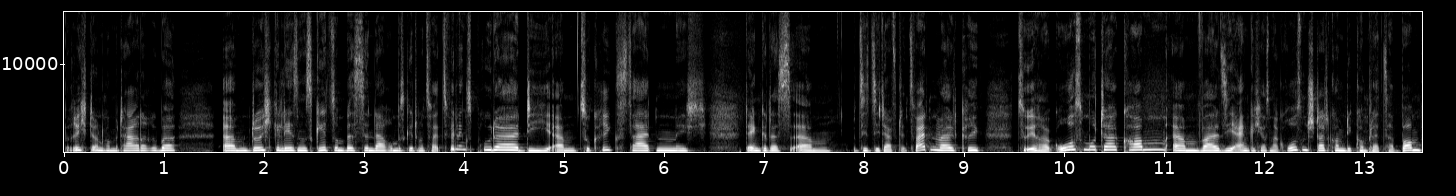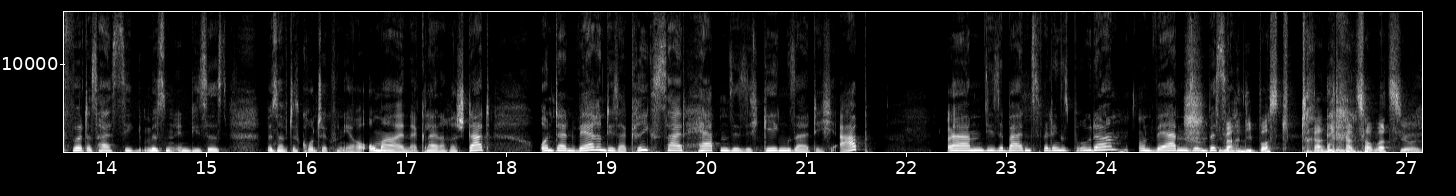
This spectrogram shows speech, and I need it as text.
Berichte und Kommentare darüber ähm, durchgelesen. Es geht so ein bisschen darum, es geht um zwei Zwillingsbrüder, die ähm, zu Kriegszeiten, ich denke, das ähm, bezieht sich da auf den Zweiten Weltkrieg, zu ihrer Großmutter kommen, ähm, weil sie eigentlich aus einer großen Stadt kommen, die komplett zerbombt wird. Das heißt, sie müssen in dieses, müssen auf das Grundstück von ihrer Oma in eine kleinere Stadt. Und dann während dieser Kriegszeit härten sie sich gegenseitig ab ähm, diese beiden Zwillingsbrüder und werden so ein bisschen. Die machen die Boss-Transformation.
